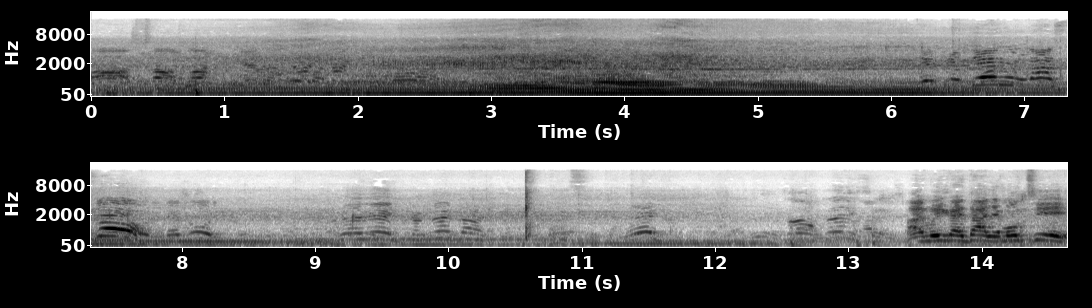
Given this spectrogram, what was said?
A, sad, lako, jedan. Ne preteruj, Laso! Ne žuri! Ajmo, igraj dalje, momci!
